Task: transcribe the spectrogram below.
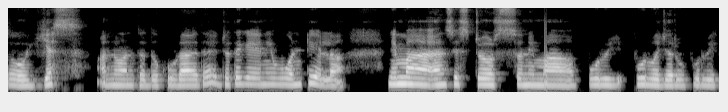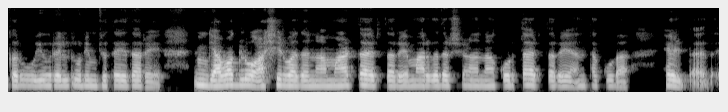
ಸೊ ಎಸ್ ಅನ್ನುವಂಥದ್ದು ಕೂಡ ಇದೆ. ಜೊತೆಗೆ ನೀವು ಒಂಟಿ ಅಲ್ಲ ನಿಮ್ಮ ಆನ್ಸಿಸ್ಟರ್ಸ್ ನಿಮ್ಮ ಪೂರ್ವಿ, ಪೂರ್ವಜರು, ಪೂರ್ವಿಕರು ಇವರೆಲ್ಲರೂ ನಿಮ್ಮ ಜೊತೆ ಇದ್ದಾರೆ ನಿಮ್ಗೆ ಯಾವಾಗಲೂ ಆಶೀರ್ವಾದನ ಮಾಡ್ತಾ ಇರ್ತಾರೆ ಮಾರ್ಗದರ್ಶನ ಕೊಡ್ತಾ ಇರ್ತಾರೆ ಅಂತ ಕೂಡ ಹೇಳ್ತಾ ಇದೆ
